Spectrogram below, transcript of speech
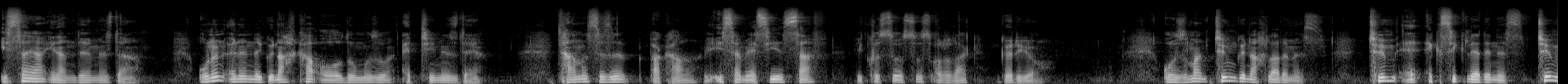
İsa'ya inandığımızda, onun önünde günahkar olduğumuzu ettiğimizde, Tanrı sizi bakar ve İsa Mesih'i saf ve kusursuz olarak görüyor. O zaman tüm günahlarımız, tüm e- eksikleriniz, tüm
